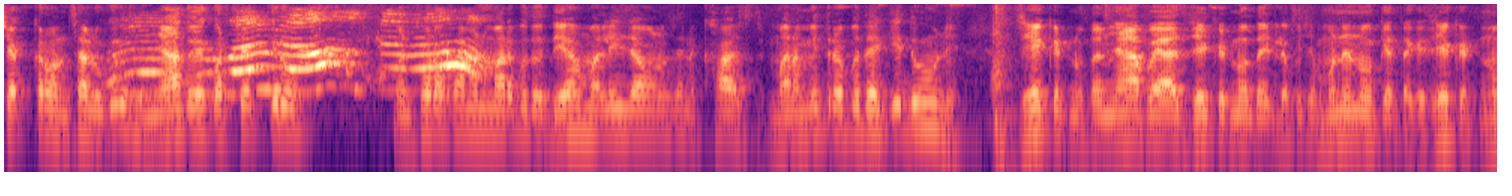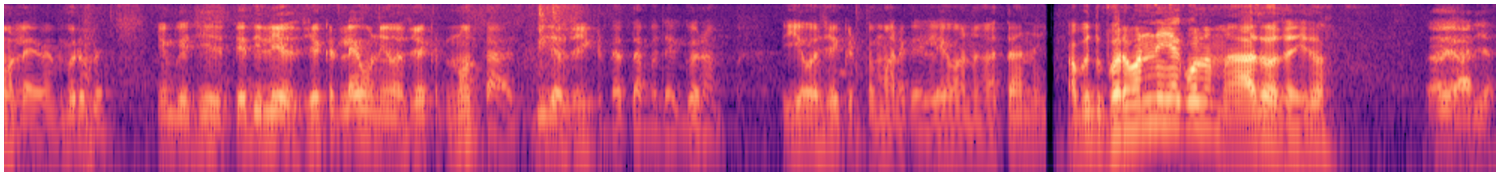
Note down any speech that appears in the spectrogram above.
ચેક કરવાનું ચાલુ કર્યું છે. ત્યાં તો એકવાર ચેક કર્યું. અને થોડોક સામાન મારે બધો દેહમાં લઈ જવાનું છે ને ખાસ. મારા મિત્ર બધા કીધું ને જેકેટનું તને ત્યાં ભાઈ આ જેકેટ નહોતા એટલે પછી મને ન કહેતા કે જેકેટ ન લાવે એમ બરાબર? કેમ કે જે તેદી લે જેકેટ લાવ્યું ને એવા જેકેટ નહોતા બીજા જેકેટ હતા બધા ગરમ. એવા જેકેટ તો મારે કઈ લેવાના હતા નહીં. આ બધું ભરવાનું નહીં એક ઓલામાં? આ જાય તો. એ આર્યા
